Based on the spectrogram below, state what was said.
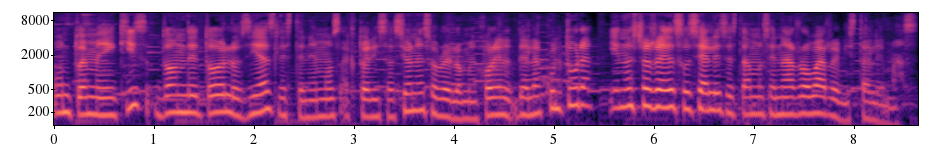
.mx donde todos los días les tenemos actualizaciones sobre lo mejor de la cultura y en nuestras redes sociales estamos en arroba revista Lemas.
